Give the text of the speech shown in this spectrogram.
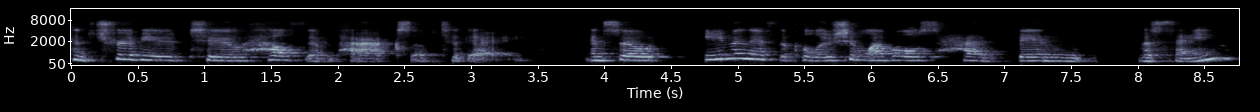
contribute to health impacts of today. And so, even if the pollution levels had been the same,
